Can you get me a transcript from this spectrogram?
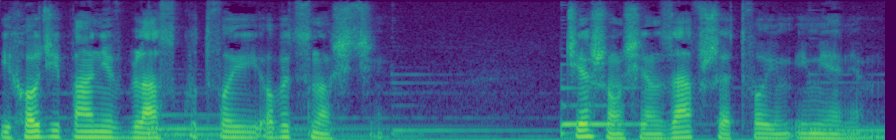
i chodzi, Panie, w blasku Twojej obecności. Cieszą się zawsze Twoim imieniem,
